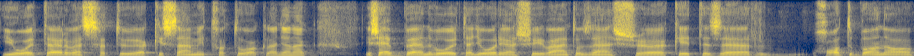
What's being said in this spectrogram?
jól tervezhetőek, kiszámíthatóak legyenek, és ebben volt egy óriási változás 2006-ban, a,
